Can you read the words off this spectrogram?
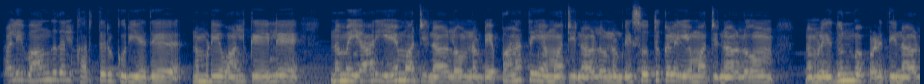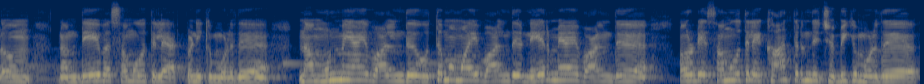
பழி வாங்குதல் கர்த்தருக்குரியது. நம்முடைய வாழ்க்கையிலே நம்ம யார் ஏமாற்றினாலும் நம்முடைய பணத்தை ஏமாற்றினாலும் நம்முடைய சொத்துக்களை ஏமாற்றினாலும் நம்மளை துன்பப்படுத்தினாலும் நம் தேவ சமூகத்தில் அர்ப்பணிக்கும் பொழுது நாம் உண்மையாய் வாழ்ந்து உத்தமமாய் வாழ்ந்து நேர்மையாய் வாழ்ந்து அவருடைய சமூகத்திலே காத்திருந்து ஜெபிக்கும் பொழுது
